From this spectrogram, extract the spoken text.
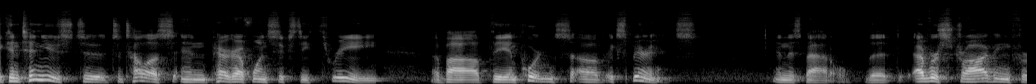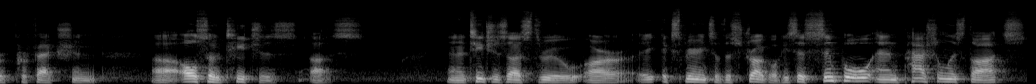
He continues to, to tell us in paragraph 163 about the importance of experience in this battle, that ever striving for perfection uh, also teaches us. And it teaches us through our experience of the struggle. He says, simple and passionless thoughts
